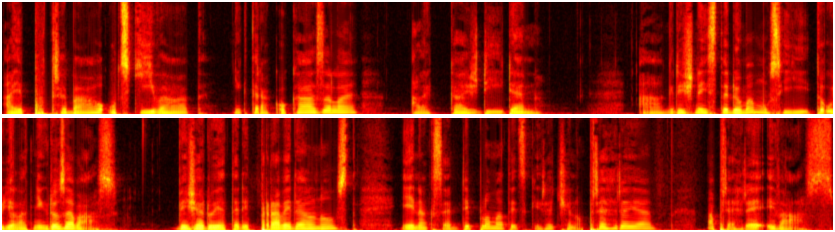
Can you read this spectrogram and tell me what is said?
A je potřeba ho uctívat některak okázale, ale každý den. A když nejste doma, musí to udělat někdo za vás. Vyžaduje tedy pravidelnost, jinak se diplomaticky řečeno přehřeje a přehřeje i vás.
